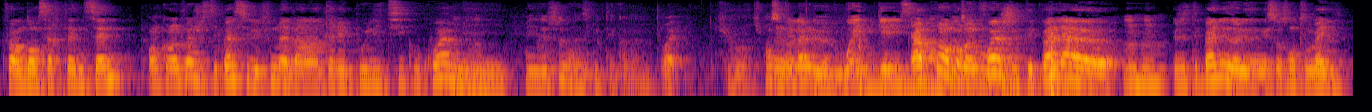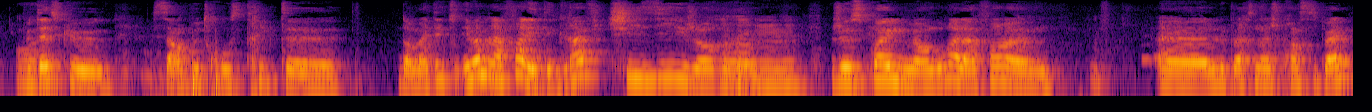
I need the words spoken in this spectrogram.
Enfin, dans certaines scènes. Encore une fois, je sais pas si le film avait un intérêt politique ou quoi, mais. Mhm. Mais il y a des choses à respecter quand même. Ouais. Tu vois. Je pense que là, le white gaze. est Après, encore une fois, j'étais pas là. euh, Mhm. J'étais pas née dans les années 60 au Mali. Ouais. Peut-être que c'est un peu trop strict euh, dans ma tête. Et même la fin, elle était grave cheesy. Genre, euh, Mm. je spoil, mais en gros, à la fin, euh, euh, le personnage principal,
